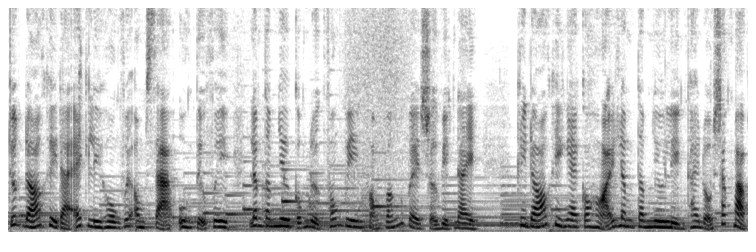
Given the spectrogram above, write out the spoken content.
Trước đó, khi đã ly hôn với ông xã Uông Tử Phi, Lâm Tâm Như cũng được phóng viên phỏng vấn về sự việc này. Khi đó, khi nghe câu hỏi, Lâm Tâm Như liền thay đổi sắc mặt.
